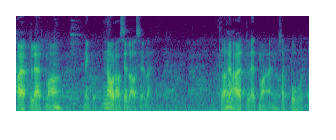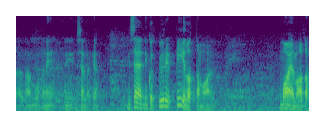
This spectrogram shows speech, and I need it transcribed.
ajattelee, että mä oon, niin kuin, nauraa sillä asialla. Tai Joo. ajattelee, että mä en osaa puhua tai jotain muuta, niin, niin sen takia. Niin se, että, niin kuin, että pyri piilottamaan maailmalta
